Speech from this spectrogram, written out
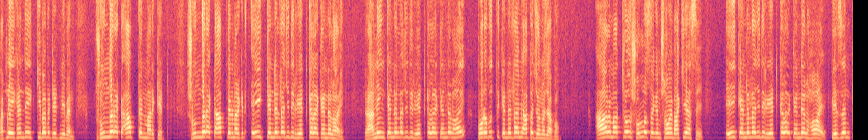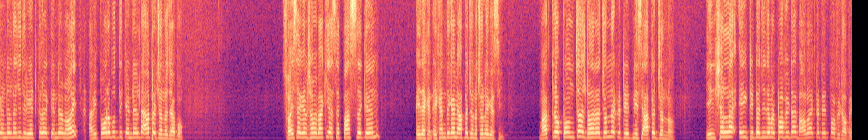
আপনি এখান থেকে কীভাবে ট্রেড নেবেন? সুন্দর একটা আপ টেন মার্কেট সুন্দর একটা আপ টেন মার্কেট এই ক্যান্ডেলটা যদি রেড কালার ক্যান্ডেল হয় রানিং ক্যান্ডেলটা যদি রেড কালার ক্যান্ডেল হয়, পরবর্তী ক্যান্ডেলটা আমি আপের জন্য যাব। আর মাত্র ষোলো সেকেন্ড সময় বাকি আছে। এই ক্যান্ডেলটা যদি রেড কালার ক্যান্ডেল হয় প্রেজেন্ট ক্যান্ডেলটা যদি রেড কালার ক্যান্ডেল হয়, আমি পরবর্তী ক্যান্ডেলটা আপের জন্য যাব। ছয় সেকেন্ড সময় বাকি আছে, পাঁচ সেকেন্ড এই দেখেন, এখান থেকে আমি আপের জন্য চলে গেছি। মাত্র পঞ্চাশ ডলারের জন্য একটা ট্রেড নিয়েছি আপের জন্য। ইনশাল্লাহ এই ট্রেডটা যদি আমার প্রফিট হয়, ভালো একটা ট্রেড প্রফিট হবে।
